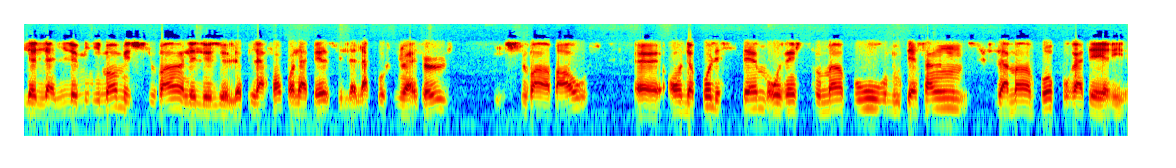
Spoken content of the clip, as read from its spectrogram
le, minimum est souvent le, plafond qu'on appelle, c'est la, couche nuageuse, est souvent en basse. Euh, on n'a pas le système aux instruments pour nous descendre suffisamment bas pour atterrir.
